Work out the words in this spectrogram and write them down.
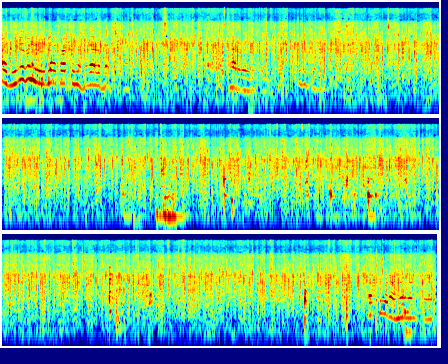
哎，你 mình lấy ra. सचिव रामागढ़ से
